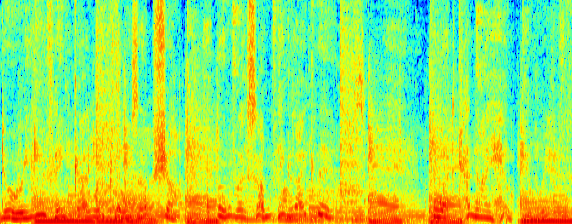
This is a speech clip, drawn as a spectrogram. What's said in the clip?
Do you think I would close up shop over something like this? What can I help you with?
